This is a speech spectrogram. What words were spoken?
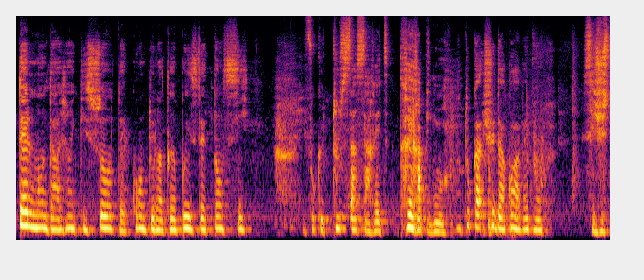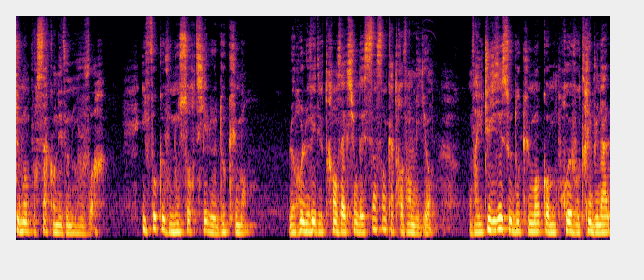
tellement d'argent qui sort des comptes de l'entreprise ces temps-ci. Il faut que tout ça s'arrête très rapidement. En tout cas, je suis d'accord avec vous. C'est justement pour ça qu'on est venu vous voir. Il faut que vous nous sortiez le document, le relevé de transaction des 580 millions. On va utiliser ce document comme preuve au tribunal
